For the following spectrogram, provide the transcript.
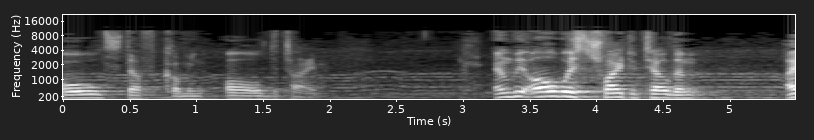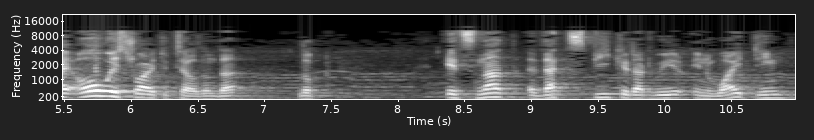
old stuff coming all the time. And we always try to tell them, I always try to tell them that, look, it's not that speaker that we're inviting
